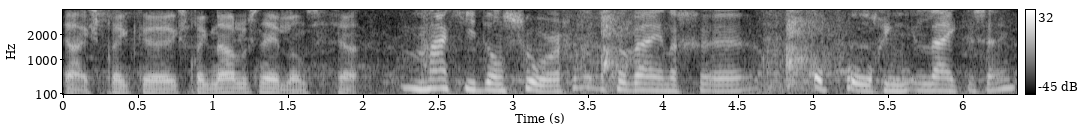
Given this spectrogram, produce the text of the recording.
ja, ik spreek, ik spreek nauwelijks Nederlands. Ja. Maak je je dan zorgen dat er zo weinig opvolging lijkt te zijn?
